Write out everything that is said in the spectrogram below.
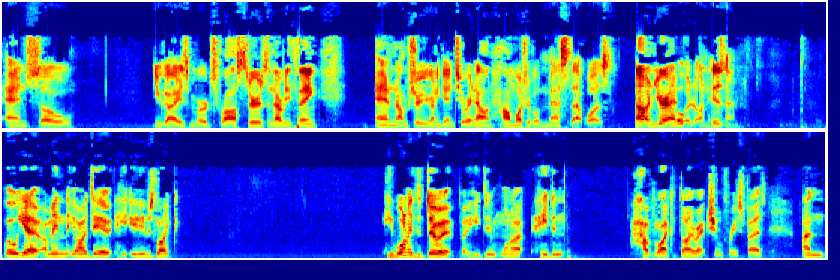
and so you guys merged rosters and everything, and I'm sure you're going to get into right now on how much of a mess that was, not on your end, Well- but on his end. Well, yeah. I mean, the idea he, he was like he wanted to do it, but he didn't want to. He didn't have like a direction for his fairs, and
